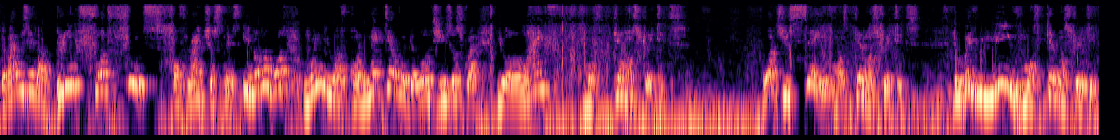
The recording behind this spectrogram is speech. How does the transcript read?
The Bible says that bring forth fruits of righteousness. In other words, when you have connected with the Lord Jesus Christ, your life must demonstrate it. What you say must demonstrate it. The way you live must demonstrate it.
